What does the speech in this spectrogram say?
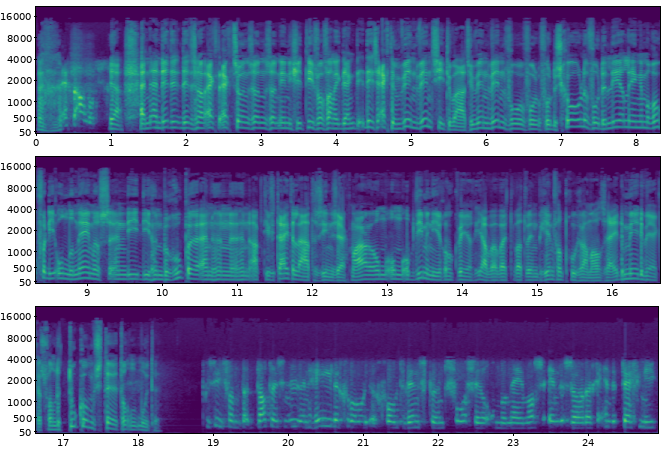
echt alles. Ja, en, en dit, is, dit is nou echt, echt zo'n zo'n zo'n initiatief waarvan ik denk, dit is echt een win-win situatie. Win-win voor, voor, voor de scholen, voor de leerlingen, maar ook voor die ondernemers en die, die hun beroepen en hun, hun activiteiten laten zien, zeg maar. Om, om op die manier ook weer, ja, wat, wat we in het begin van het programma al zeiden, de medewerkers van de toekomst te, te ontmoeten. Precies, want dat is nu een hele grote, groot winstpunt voor veel ondernemers in de zorg, in de techniek.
